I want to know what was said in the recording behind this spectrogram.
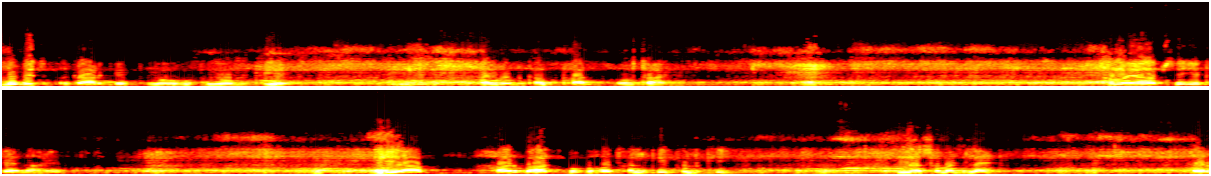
विविध प्रकार के प्रयोग उपयोग किए और उनका फल होता है। हमें आपसे ये कहना है कि आप हर बात को बहुत हल्की फुल्की न समझ लें और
